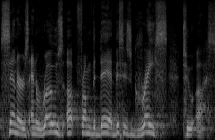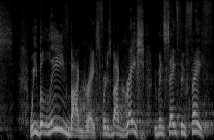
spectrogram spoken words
sinners and rose up from the dead. This is grace to us. We believe by grace, for it is by grace we've been saved through faith.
